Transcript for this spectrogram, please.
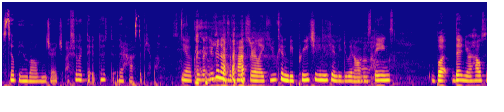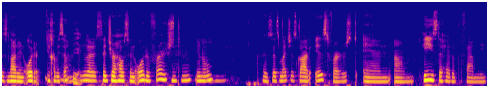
still be involved in church. I feel like there there, there has to be a balance. Yeah, because even as a pastor, like you can be preaching, you can be doing all these things, but then your house is not in order. You can be so? Yeah. You gotta set your house in order 1st Mhm. you know. Because as much as God is first, and um, He's the head of the family,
